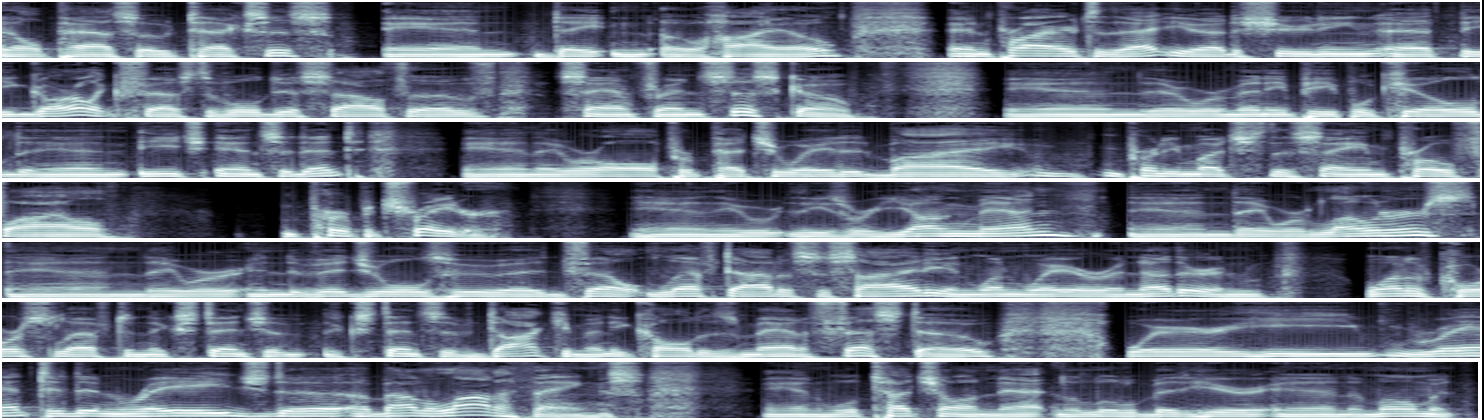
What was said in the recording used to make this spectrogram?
El Paso, Texas, and Dayton, Ohio. And prior to that, you had a shooting at the Garlic Festival just south of San Francisco. And there were many people killed in each incident, and they were all perpetuated by pretty much the same profile perpetrator. And were, these were young men, and they were loners, and they were individuals who had felt left out of society in one way or another. And one, of course, left an extensive, extensive document he called his manifesto, where he ranted and raged uh, about a lot of things. And we'll touch on that in a little bit here in a moment.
